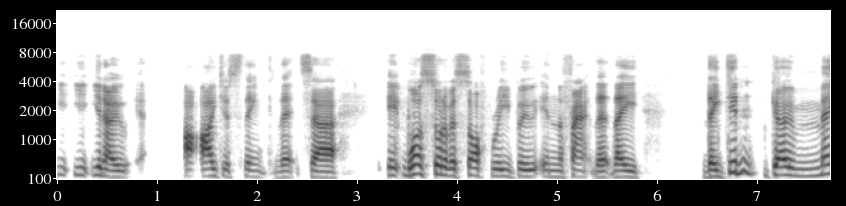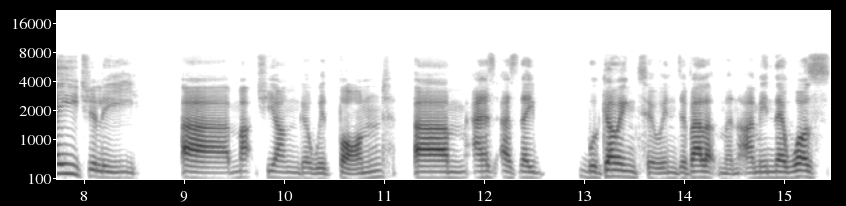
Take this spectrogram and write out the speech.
y- you know, I, I, just think that uh, it was sort of a soft reboot in the fact that they they didn't go majorly uh, much younger with Bond um, as as they were going to in development. I mean, there was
